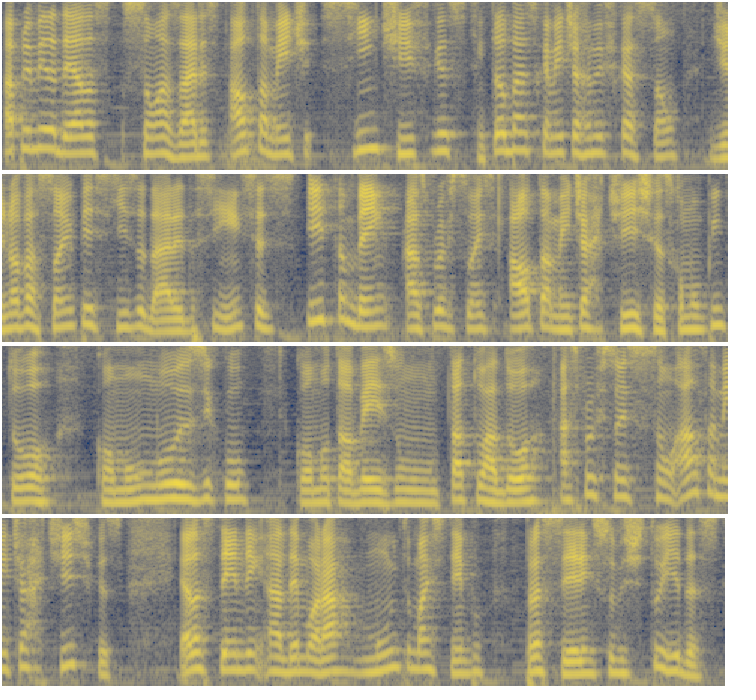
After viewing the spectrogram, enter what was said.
A primeira delas são as áreas altamente científicas, então basicamente a ramificação de inovação e pesquisa da área da ciência ciências e também as profissões altamente artísticas, como um pintor, como um músico, como talvez um tatuador. As profissões que são altamente artísticas, elas tendem a demorar muito mais tempo para serem substituídas.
